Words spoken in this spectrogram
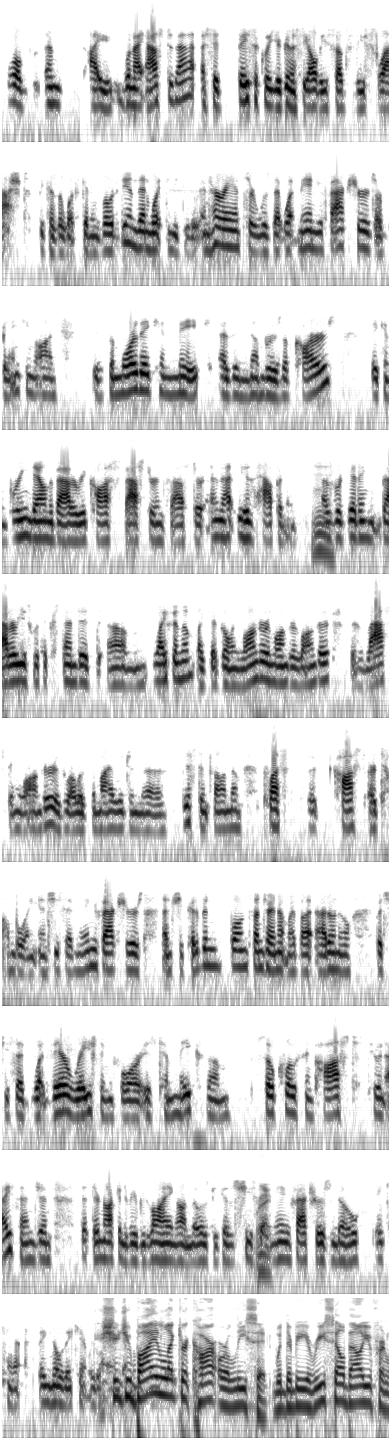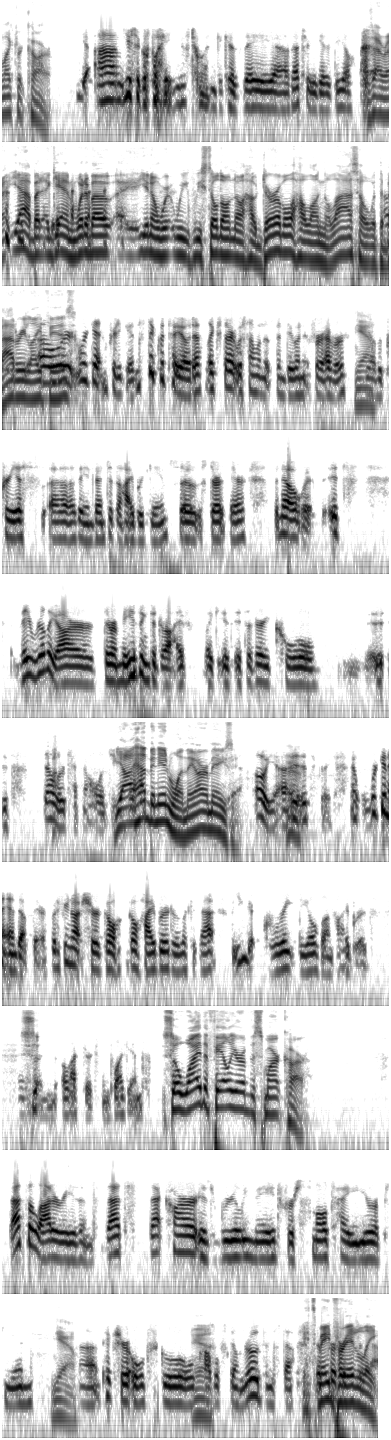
Well, and I when I asked her that, I said, basically, you're going to see all these subsidies slashed because of what's getting voted in. Then what do you do? And her answer was that what manufacturers are banking on is the more they can make, as in numbers of cars, they can bring down the battery costs faster and faster, and that is happening mm. as we're getting batteries with extended um, life in them. Like they're going longer and longer and longer. They're lasting longer, as well as the mileage and the distance on them. Plus, the costs are tumbling. And she said manufacturers, and she could have been blowing sunshine up my butt, I don't know, but she said what they're racing for is to make them so close in cost to an ICE engine that they're not going to be relying on those because she said right. manufacturers know they can't. They know they can't rely. Should you buy an electric car or lease it? Would there be a resale value for an electric car? Yeah, um, you should go buy a used one because they uh, that's where you get a deal. Is that right? Yeah, but again, what about uh, you know we we still don't know how durable, how long they'll last, how what the oh, battery life oh, is. We're, we're getting pretty good. stick with Toyota. Like start with someone that's been doing it forever. Yeah. You know, the Prius, uh, they invented the hybrid game, so start there. But no, it's they really are. They're amazing to drive. Like it, it's a very cool. It's stellar technology. Yeah, I have been in one. They are amazing. Yeah. Oh yeah, yeah. it's great. And we're going to end up there. But if you're not sure, go go hybrid or look at that. But you can get great deals on hybrids. so, and electrics and plug-ins. So why the failure of the smart car? That's a lot of reasons. That's that car is really made for small, tight European. Yeah. Uh, picture old school yeah. cobblestone roads and stuff. It's They're made for Italy.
